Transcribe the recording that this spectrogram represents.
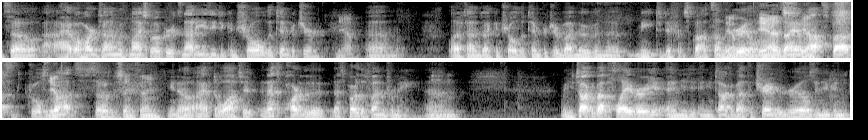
so I have a hard time with my smoker. It's not easy to control the temperature. Yeah, Um, a lot of times I control the temperature by moving the meat to different spots on the Yep. grill Yeah, because I have yeah. hot spots, cool Yep. spots. so So the same thing. you know I have to watch it, and that's part of the that's part of the fun for me. Um, Mhm. When you talk about flavor and you and you talk about the Traeger grills, and you can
